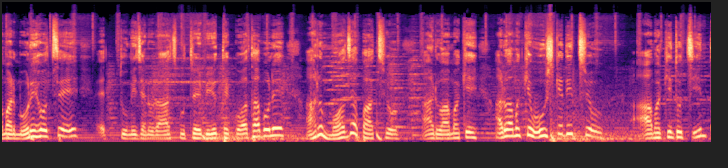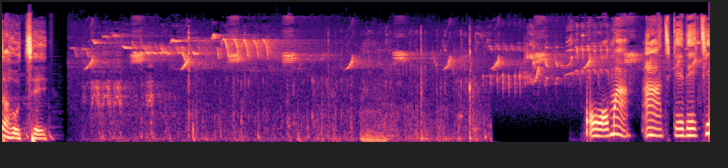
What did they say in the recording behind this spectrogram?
আমার মনে হচ্ছে তুমি যেন রাজপুত্রের বিরুদ্ধে কথা বলে আরও মজা পাচ্ছ। আরও আমাকে আরও আমাকে উস্কে দিচ্ছ। আমার কিন্তু চিন্তা হচ্ছে। ও মা আজকে দেখছি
